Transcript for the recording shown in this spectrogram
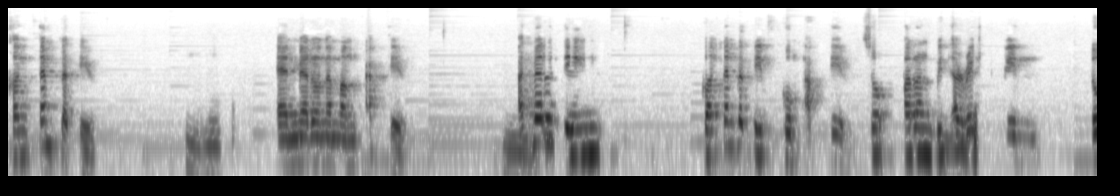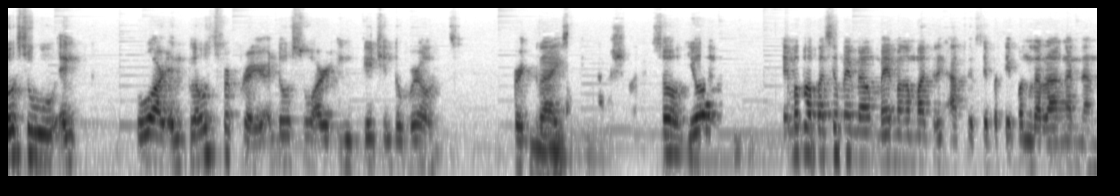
contemplative Mhm. and meron namang active. Mhm. At meron ding contemplative cum active. So parang with a Mhm. range between those who en- who are enclosed for prayer and those who are engaged in the world for Christ in action. So yun, eh mapapansin may, may mga madring active sa iba't ibang larangan ng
